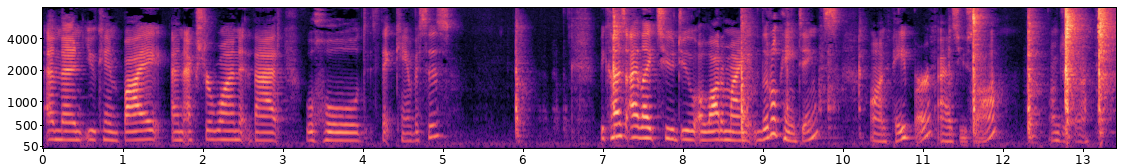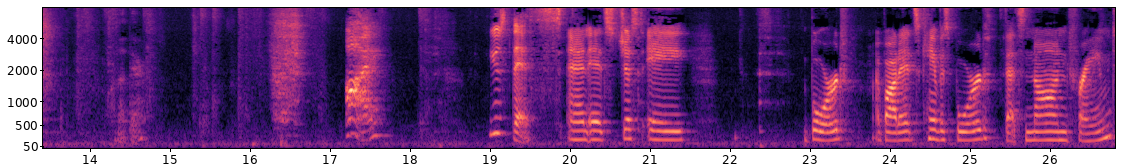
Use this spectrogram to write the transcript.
and then you can buy an extra one that will hold thick canvases. Because I like to do a lot of my little paintings on paper, as you saw, I'm just gonna put that there. I use this and it's just a board. I bought it, it's canvas board that's non-framed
